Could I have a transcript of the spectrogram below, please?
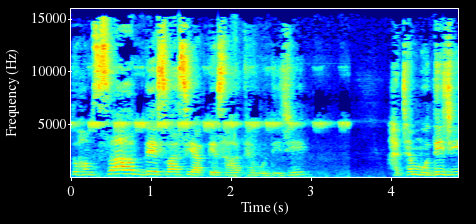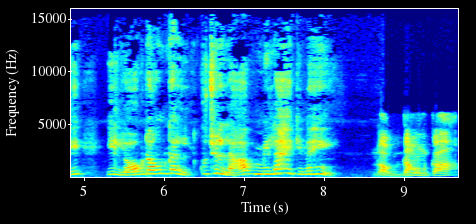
तो हम सब देशवासी आपके साथ हैं मोदी जी। अच्छा मोदी जी ये लॉकडाउन का कुछ लाभ मिला है कि नहीं? लॉकडाउन का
